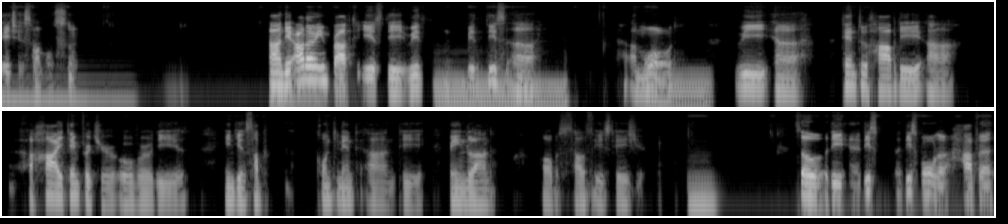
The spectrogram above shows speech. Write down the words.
Asian summer monsoon. And the other impact is the with with this uh, mode, we uh, tend to have the uh, high temperature over the Indian subcontinent and the mainland of Southeast Asia. So the uh, this this model have a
